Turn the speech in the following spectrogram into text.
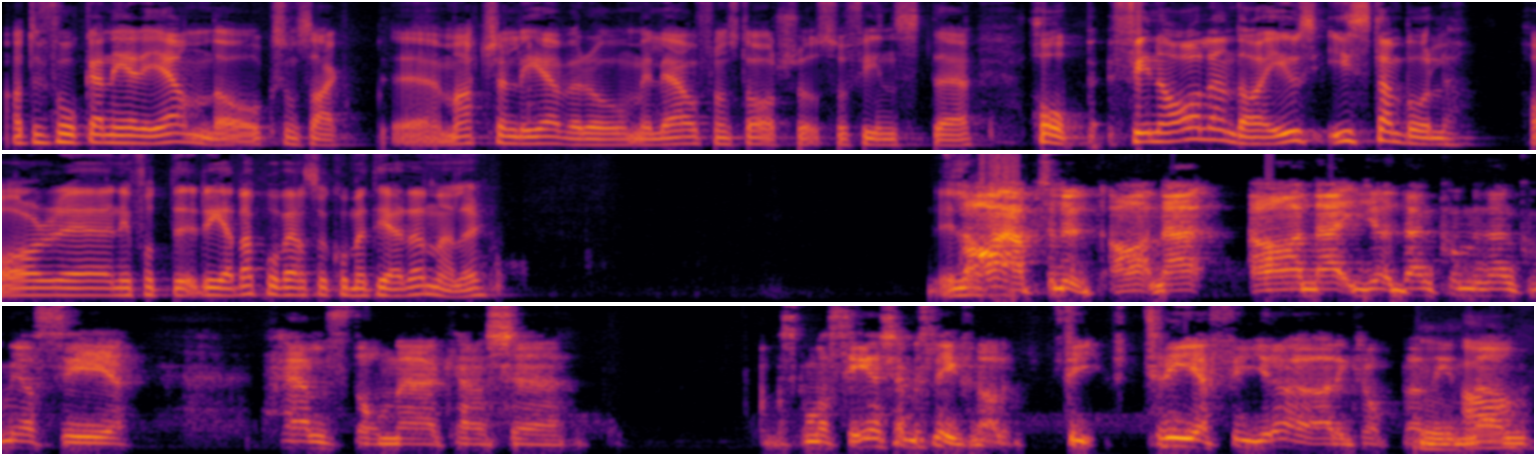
att du får åka ner igen då och som sagt eh, matchen lever och med Leo från start så, så finns det hopp. Finalen då i Istanbul. Har eh, ni fått reda på vem som kommenterar den eller? Ja, absolut. Ja, nej, ja, nej, den, kommer, den kommer jag se helst om med kanske... Ska man se en Champions League-final? Tre, fyra öl i kroppen Mm. innan,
